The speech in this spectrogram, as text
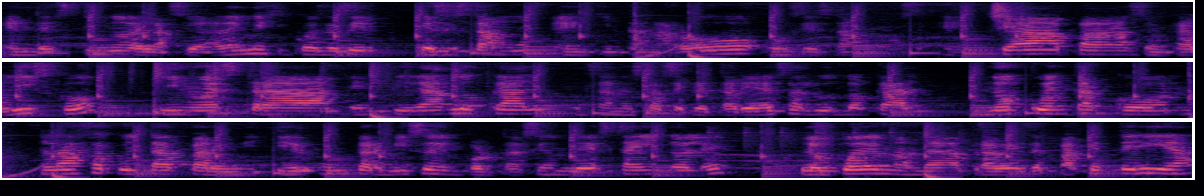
en destino de la Ciudad de México, es decir, que si estamos en Quintana Roo o si estamos en Chiapas o en Jalisco y nuestra entidad local, o sea, nuestra Secretaría de Salud local, no cuenta con la facultad para emitir un permiso de importación de esta índole, lo puede mandar a través de paquetería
